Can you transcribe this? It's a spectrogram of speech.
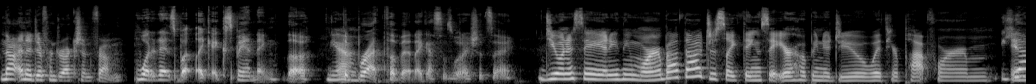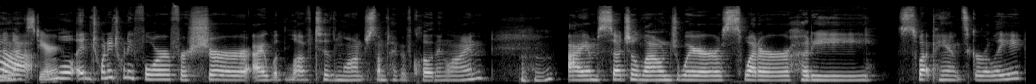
Not in a different direction from what it is, but like expanding the yeah. the breadth of it, I guess is what I should say. Do you want to say anything more about that? Just like things that you're hoping to do with your platform yeah, in the next year? Well, in 2024, for sure, I would love to launch some type of clothing line. Mm-hmm. I am such a loungewear, sweater, hoodie, sweatpants girly.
